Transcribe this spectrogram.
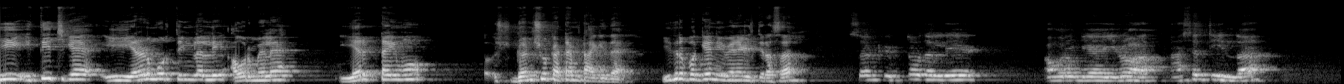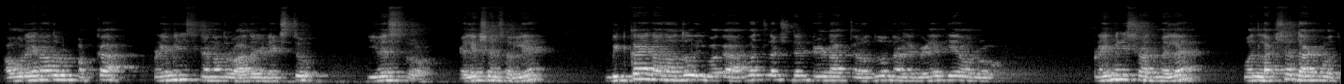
ಈ ಇತ್ತೀಚೆಗೆ ಈ ಎರಡು ಮೂರು ತಿಂಗಳಲ್ಲಿ ಅವ್ರ ಮೇಲೆ ಎರಡು ಟೈಮು, ಗನ್ ಶೂಟ್ ಅಟೆಂಪ್ಟ್ ಆಗಿದೆ. ಇದ್ರ ಬಗ್ಗೆ ನೀವೇನು ಹೇಳ್ತೀರಾ ಸರ್ ಸರ್ ಕ್ರಿಪ್ಟೋದಲ್ಲಿ ಅವರಿಗೆ ಇರೋ ಆಸಕ್ತಿಯಿಂದ ಅವರೇನಾದರೂ ಪಕ್ಕ ಪ್ರೈಮ್ ಮಿನಿಸ್ಟರ್ ಏನಾದರೂ ಆದರೆ ನೆಕ್ಸ್ಟ್ ಯು ಎಸ್ ಎಲೆಕ್ಷನ್ಸಲ್ಲಿ ಬಿಟ್ಕಾಯಿನ್ ಅನ್ನೋದು ಇವಾಗ ಅರವತ್ತು ಲಕ್ಷದಲ್ಲಿ ಟ್ರೇಡ್ ಆಗ್ತಾ ಇರೋದು. ನಾಳೆ ಬೆಳಗ್ಗೆ ಅವರು ಪ್ರೈಮ್ ಮಿನಿಸ್ಟರ್ ಆದಮೇಲೆ ಒಂದು ಲಕ್ಷ ದಾಟ್ಬೋದು.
